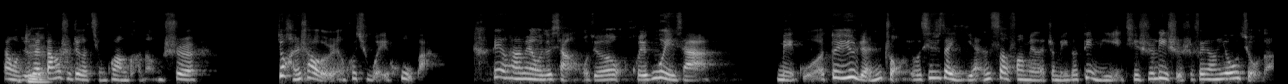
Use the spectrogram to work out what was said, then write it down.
但我觉得在当时这个情况，可能是就很少有人会去维护吧。另一方面，我就想，我觉得回顾一下美国对于人种，尤其是在颜色方面的这么一个定义，其实历史是非常悠久的，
